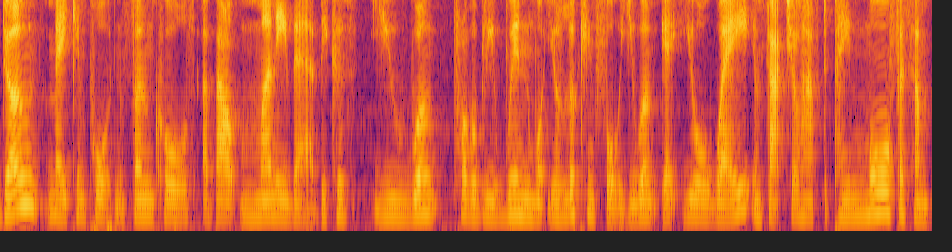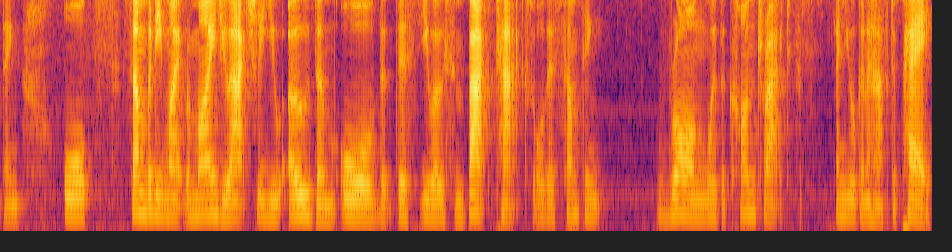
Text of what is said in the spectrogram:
don't make important phone calls about money there because you won't probably win what you're looking for. You won't get your way. In fact, you'll have to pay more for something or somebody might remind you actually you owe them or that this you owe some back tax or there's something wrong with the contract and you're going to have to pay.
